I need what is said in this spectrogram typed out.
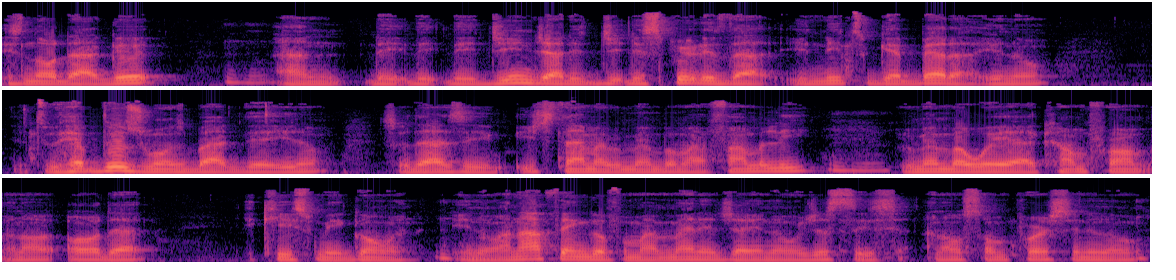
is not that good, and the, the, the ginger, the, the spirit is that you need to get better, you know, to help those ones back there, you know. So that's it. Each time I remember my family, remember where I come from, and all, all that, it keeps me going, you mm-hmm. know. And I thank God for my manager, you know, just this an awesome person, you know,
